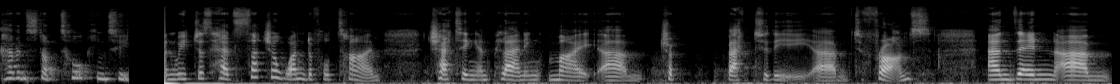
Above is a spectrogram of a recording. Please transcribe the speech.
haven't stopped talking to and we've just had such a wonderful time chatting and planning my um, trip back to the um, to France, and then um,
